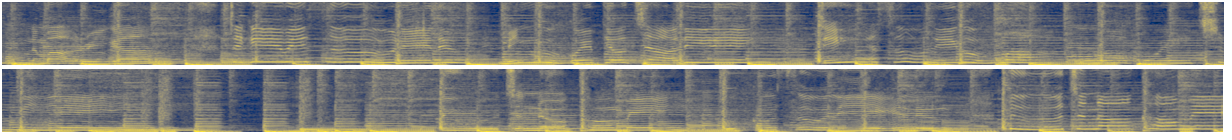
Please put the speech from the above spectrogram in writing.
မောင်နှမတွေကတကယ်ပဲစုတယ်လို့မင်းကိုကွယ်ပြောကြလေဒီအဆူလေးကိုမှကိုကကိုယ်ချစ်မိရဲ့သူ့ကိုကျွန်တော်ခေါ်မေကိုကိုစုလေးရဲ့လို့သူ့ကိုကျွန်တော်ခေါ်မေ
